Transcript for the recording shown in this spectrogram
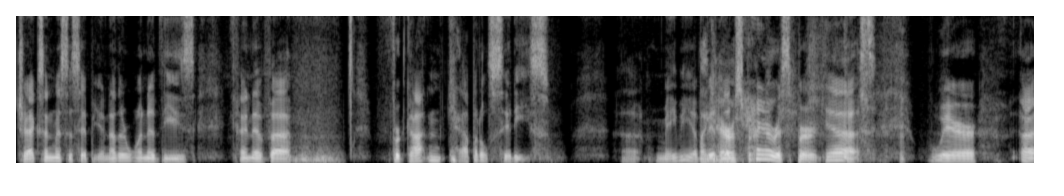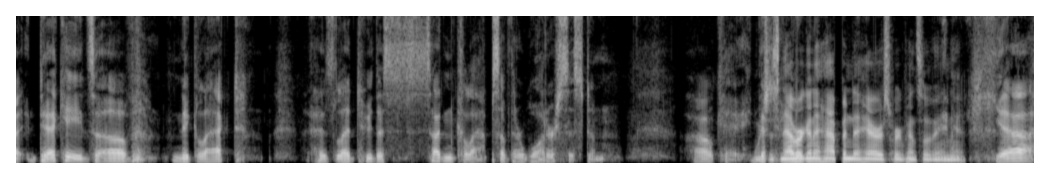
Jackson, Mississippi, another one of these kind of uh, forgotten capital cities. Uh, maybe a like bit Harrisburg. like Harrisburg, yes, where uh, decades of neglect has led to the sudden collapse of their water system. Okay. Which is never going to happen to Harrisburg, Pennsylvania. Yeah.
